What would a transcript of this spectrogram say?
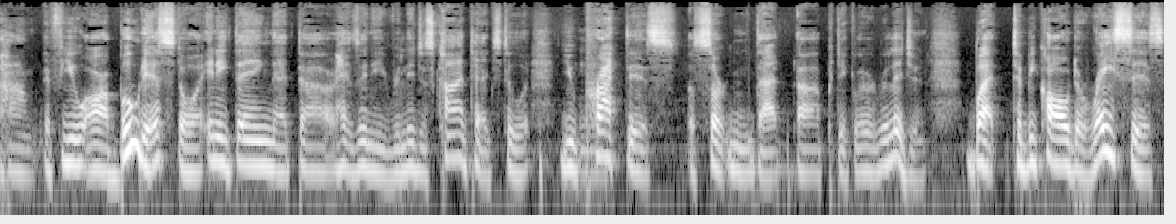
um, if you are a buddhist or anything that uh, has any religious context to it you mm-hmm. practice a certain that uh, particular religion but to be called a racist,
